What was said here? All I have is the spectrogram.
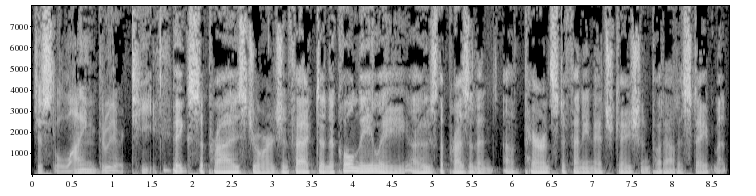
just lying through their teeth. Big surprise, George. In fact, uh, Nicole Neely, uh, who's the president of Parents Defending Education, put out a statement.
